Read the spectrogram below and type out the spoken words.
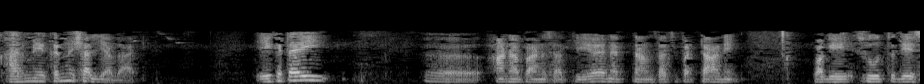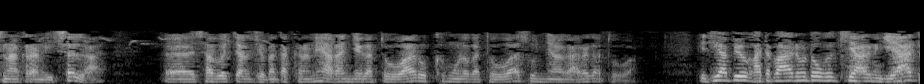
කර්මය කරන ශල්‍යගායි. ඒකටයි ආනාපාන සතිය නැත්නම් සතිපට්ඨානේ වගේ සූත්‍ර දේශනා කරන්න ඉස්සෙල්ලා සර්වචන්සේ මතක් කරන්නේ අරඤ්‍යගතෝ වා රුක්ඛ මූලගතෝ වා ශුඤ්ඤාගාරගතෝ වා ඉතින් අපි ඔය කටපාඩමට ඕක කියාගෙන ගියාට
